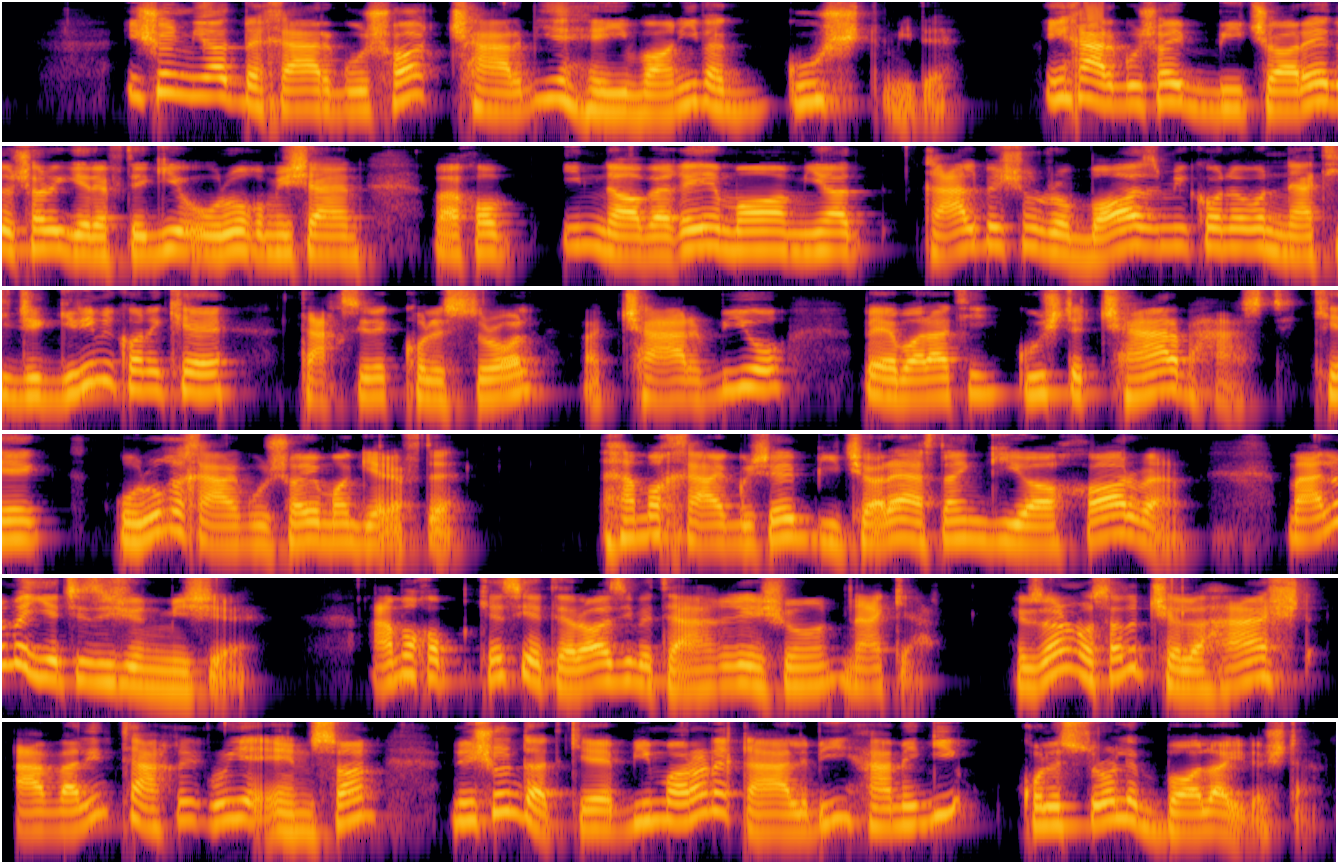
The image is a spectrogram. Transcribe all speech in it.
ایشون میاد به خرگوش ها چربی حیوانی و گوشت میده. این خرگوش های بیچاره دچار گرفتگی عروق میشن و خب این نابغه ما میاد قلبشون رو باز می‌کنه و نتیجه گیری می‌کنه که تقصیر کلسترول و چربی و به عبارتی گوشت چرب هست که عروق خرگوش های ما گرفته. اما خرگوش های بیچاره اصلا گیاهخوار بن معلومه یه چیزیشون میشه. اما خب کسی اعتراضی به تحقیقشون نکرد. 1948 اولین تحقیق روی انسان نشون داد که بیماران قلبی همگی کلسترول بالایی داشتند.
